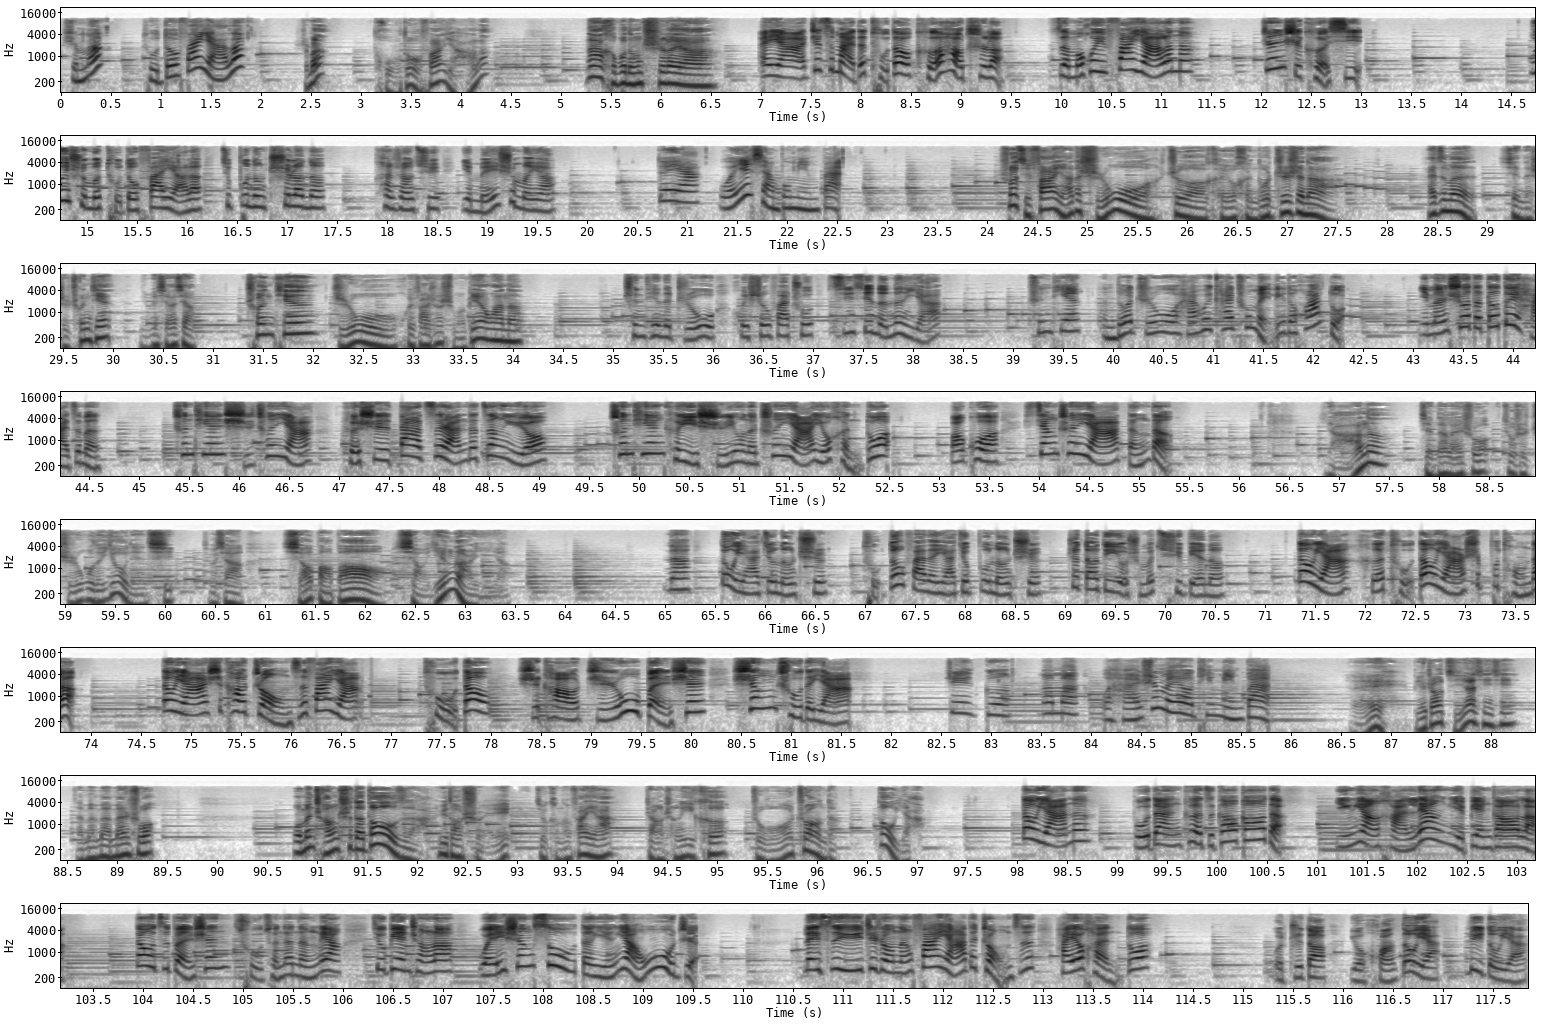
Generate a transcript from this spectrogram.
什么？土豆发芽了？什么？土豆发芽了？那可不能吃了呀！哎呀，这次买的土豆可好吃了，怎么会发芽了呢？真是可惜。为什么土豆发芽了就不能吃了呢？看上去也没什么呀。对呀，我也想不明白。说起发芽的食物，这可有很多知识呢。孩子们，现在是春天，你们想想，春天植物会发生什么变化呢？春天的植物会生发出新鲜的嫩芽。春天，很多植物还会开出美丽的花朵。你们说的都对，孩子们。春天食春芽可是大自然的赠予哦。春天可以食用的春芽有很多，包括香椿芽等等。芽呢，简单来说就是植物的幼年期，就像小宝宝、小婴儿一样。那豆芽就能吃，土豆发的芽就不能吃。这到底有什么区别呢？豆芽和土豆芽是不同的，豆芽是靠种子发芽，土豆是靠植物本身生出的芽。这个妈妈，我还是没有听明白。哎，别着急啊，欣欣，咱们慢慢说。我们常吃的豆子啊，遇到水就可能发芽，长成一颗茁壮的豆芽。豆芽呢？不但个子高高的，营养含量也变高了。豆子本身储存的能量就变成了维生素等营养物质。类似于这种能发芽的种子还有很多。我知道有黄豆芽、绿豆芽。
